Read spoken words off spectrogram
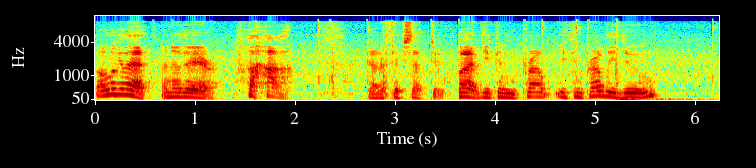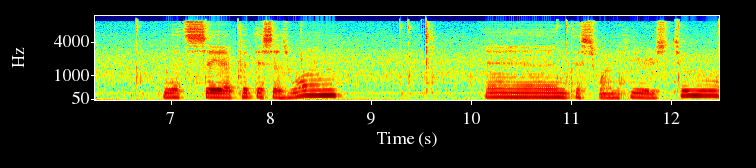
oh look at that another error. Haha got to fix that too. But you can prob you can probably do let's say I put this as one and this one here is two.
